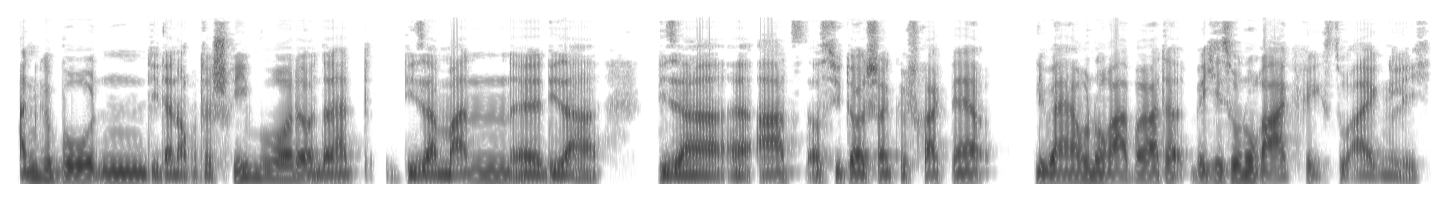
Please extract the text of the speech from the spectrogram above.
angeboten, die dann auch unterschrieben wurde. Und dann hat dieser Mann, äh, dieser dieser äh, Arzt aus Süddeutschland gefragt, naja, lieber Herr Honorarberater, welches Honorar kriegst du eigentlich?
